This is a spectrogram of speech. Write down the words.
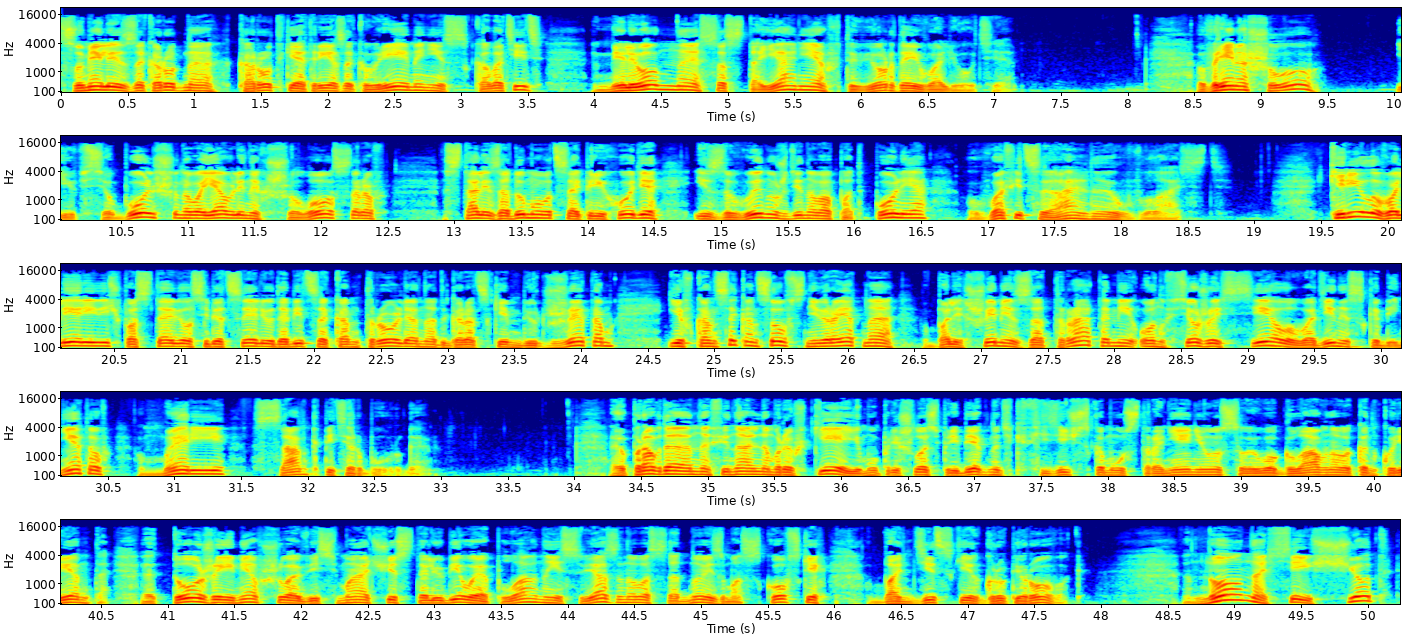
сумели за коротно короткий отрезок времени сколотить миллионное состояние в твердой валюте. Время шло, и все больше новоявленных шлоссеров стали задумываться о переходе из вынужденного подполья в официальную власть. Кирилл Валерьевич поставил себе целью добиться контроля над городским бюджетом, и в конце концов с невероятно большими затратами он все же сел в один из кабинетов мэрии Санкт-Петербурга. Правда, на финальном рывке ему пришлось прибегнуть к физическому устранению своего главного конкурента, тоже имевшего весьма чистолюбивые планы и связанного с одной из московских бандитских группировок. Но на сей счет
